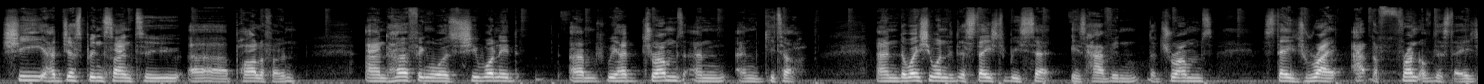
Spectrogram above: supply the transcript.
She had just been signed to uh, Parlophone, and her thing was she wanted. Um, we had drums and, and guitar, and the way she wanted the stage to be set is having the drums stage right at the front of the stage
